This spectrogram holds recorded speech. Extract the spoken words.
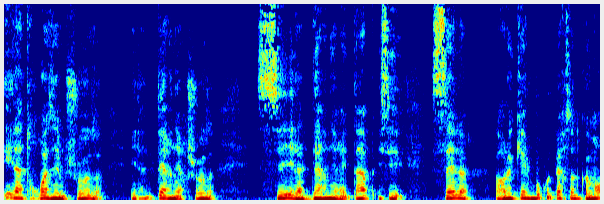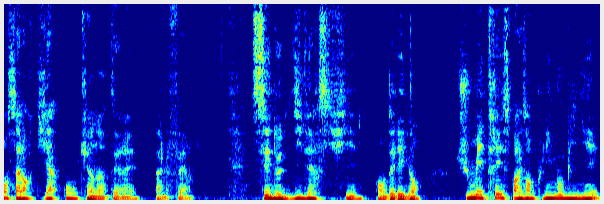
Et la troisième chose, et la dernière chose, c'est la dernière étape, et c'est celle par laquelle beaucoup de personnes commencent alors qu'il n'y a aucun intérêt à le faire. C'est de diversifier en déléguant. Tu maîtrises par exemple l'immobilier,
